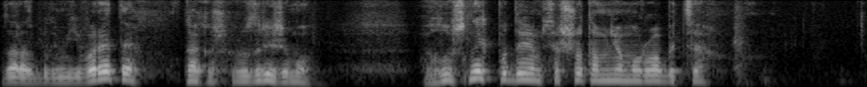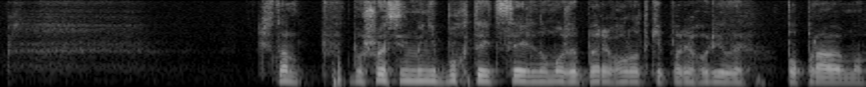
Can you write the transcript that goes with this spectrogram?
Зараз будемо її варити. Також розріжемо глушник, подивимося, що там в ньому робиться. Чи там, бо щось він мені бухтить сильно, може перегородки перегоріли, поправимо.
